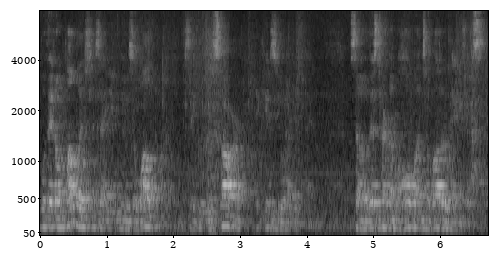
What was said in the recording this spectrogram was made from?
What they don't publish is that you can use a wildcard. Say Google star, it gives you everything. So this turned up a whole bunch of other ranges.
